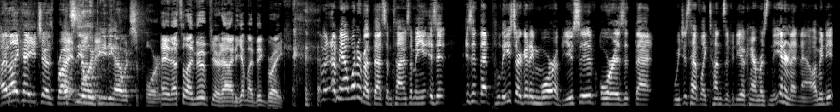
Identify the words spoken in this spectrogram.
I like how you chose Brian. That's the only me. beating I would support. hey, that's what I moved here now to get my big break. But I mean, I wonder about that sometimes. I mean, is it is it that police are getting more abusive, or is it that we just have like tons of video cameras and the internet now? I mean, do,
